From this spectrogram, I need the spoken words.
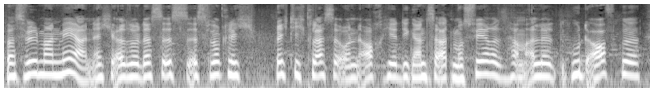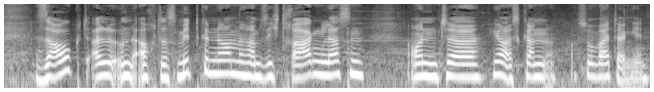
Was will man mehr? Nicht? Also das ist, ist wirklich richtig klasse und auch hier die ganze Atmosphäre, das haben alle gut aufgesaugt alle, und auch das mitgenommen, haben sich tragen lassen und äh, ja, es kann auch so weitergehen.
